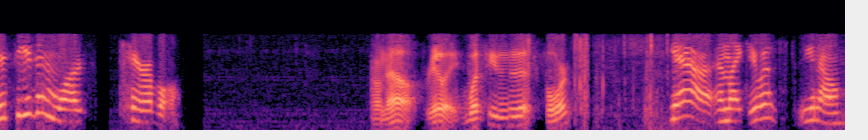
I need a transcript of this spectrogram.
This season was terrible. oh no really what season is it four Yeah, and like it was, you know,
